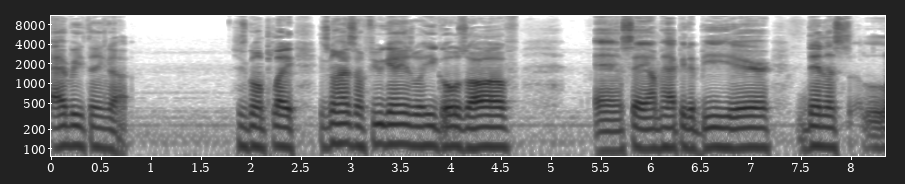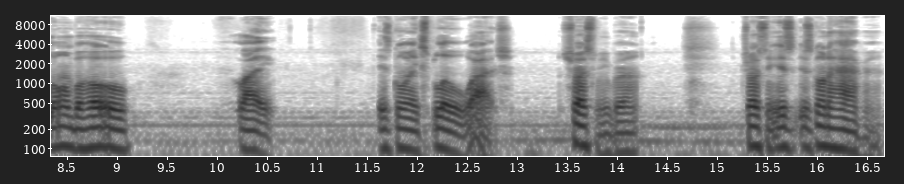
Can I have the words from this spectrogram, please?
everything up. He's gonna play. He's gonna have some few games where he goes off and say, "I'm happy to be here." Then, it's, lo and behold, like it's gonna explode. Watch, trust me, bro. Trust me, it's it's gonna happen.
